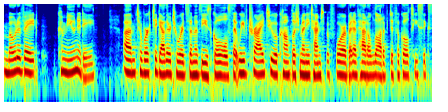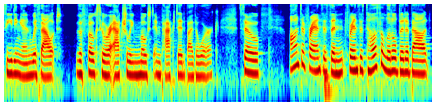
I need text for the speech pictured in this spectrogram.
motivate community um, to work together towards some of these goals that we've tried to accomplish many times before, but have had a lot of difficulty succeeding in without the folks who are actually most impacted by the work. So, on to Francis, and Francis, tell us a little bit about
